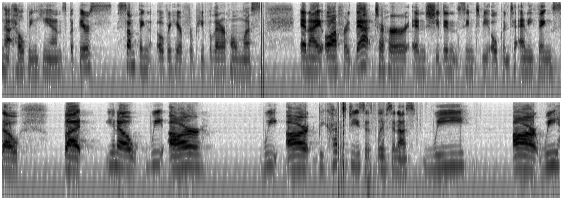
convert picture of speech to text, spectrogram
not helping hands, but there's something over here for people that are homeless. And I offered that to her, and she didn't seem to be open to anything. So, but, you know, we are we are because Jesus lives in us, we are we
